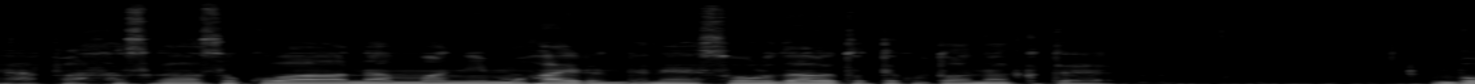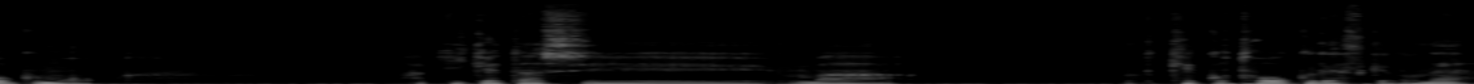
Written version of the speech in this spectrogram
やっぱさすがあそこは何万人も入るんでねソールドアウトってことはなくて僕も行けたしまあ結構遠くですけどね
